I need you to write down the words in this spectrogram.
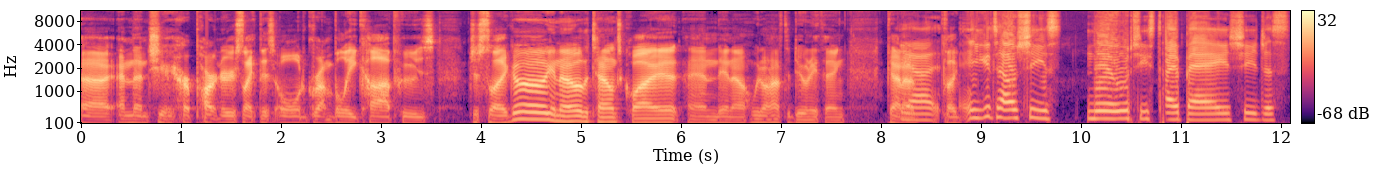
uh, and then she her partner is like this old grumbly cop who's just like, oh, you know, the town's quiet and you know we don't have to do anything. Kind of yeah, like you can tell she's new. She's type A. She just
